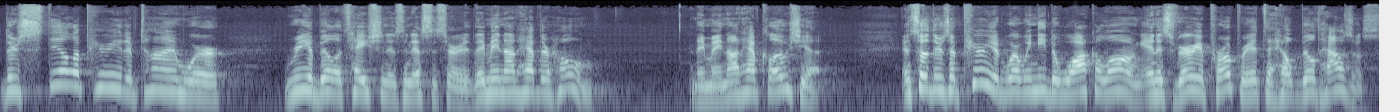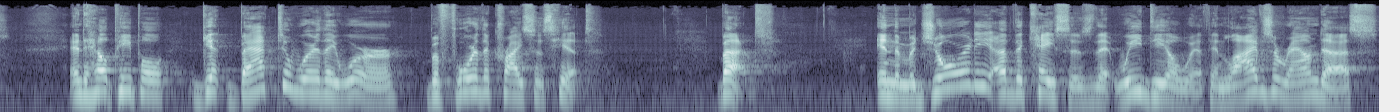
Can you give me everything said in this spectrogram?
there's still a period of time where rehabilitation is necessary. They may not have their home, they may not have clothes yet. And so there's a period where we need to walk along, and it's very appropriate to help build houses and to help people get back to where they were before the crisis hit. But in the majority of the cases that we deal with in lives around us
